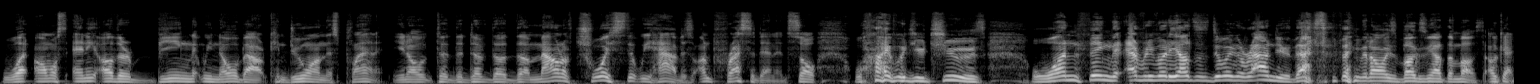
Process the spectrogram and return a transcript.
what almost any other being that we know about can do on this planet. You know, the, the, the, the amount of choice that we have is unprecedented. So why would you choose one thing that everybody else is doing around you? That's the thing that always bugs me out the most. Okay.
